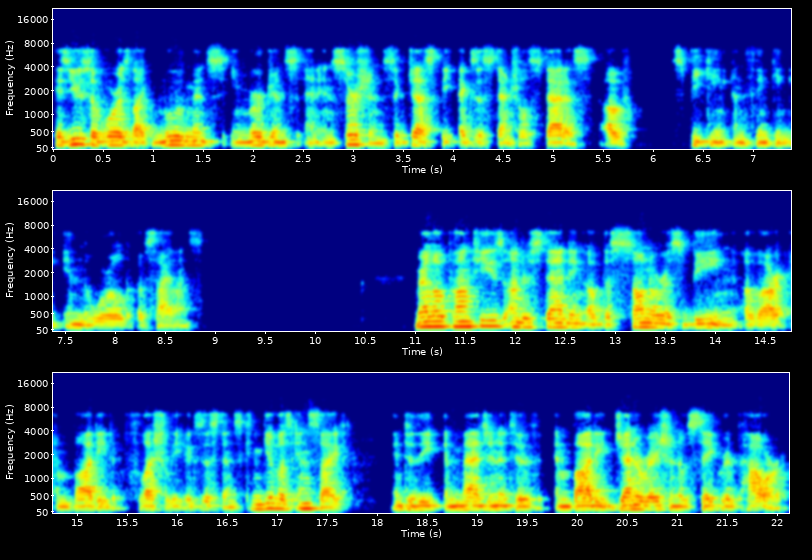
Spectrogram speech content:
His use of words like movements, emergence, and insertion suggests the existential status of speaking and thinking in the world of silence. Merleau-Ponty's understanding of the sonorous being of our embodied fleshly existence can give us insight into the imaginative embodied generation of sacred power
